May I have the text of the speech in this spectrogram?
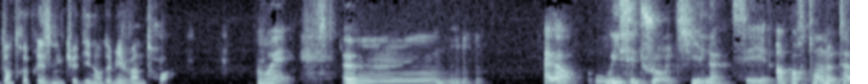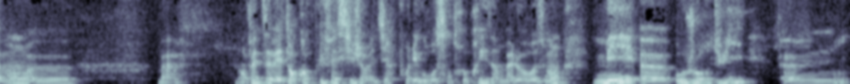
d'entreprise LinkedIn en 2023 Ouais. alors, oui, c'est toujours utile. C'est important, notamment. Euh, bah, en fait, ça va être encore plus facile, j'ai envie de dire, pour les grosses entreprises, hein, malheureusement. Mais euh, aujourd'hui, il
